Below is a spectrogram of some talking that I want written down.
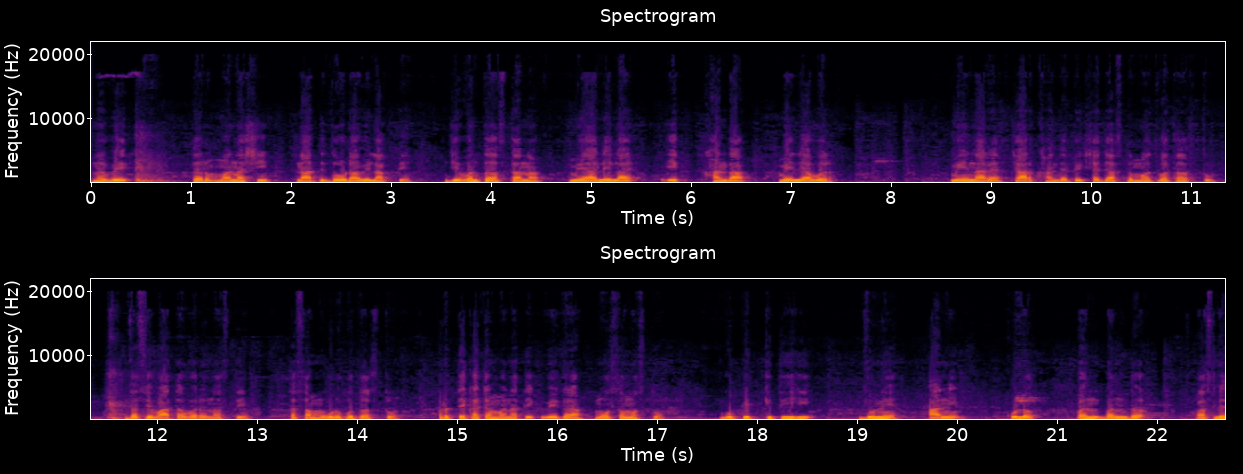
नव्हे तर मनाशी नाते जोडावे लागते. जिवंत असताना मिळालेला एक खांदा मेल्यावर मिळणाऱ्या चार खांद्यापेक्षा जास्त महत्त्वाचा असतो. जसे वातावरण असते तसा मूड होत असतो. प्रत्येकाच्या मनात एक वेगळा मोसम असतो. गुपित कितीही जुने आणि कुलपण बंद असले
